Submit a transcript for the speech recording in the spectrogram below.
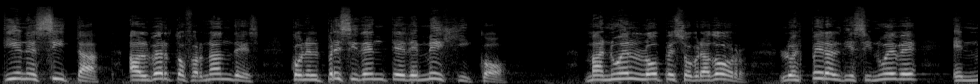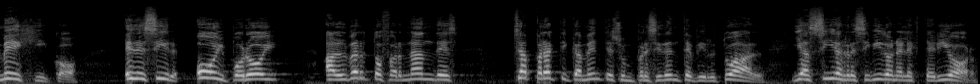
tiene cita Alberto Fernández con el presidente de México, Manuel López Obrador. Lo espera el 19 en México. Es decir, hoy por hoy, Alberto Fernández ya prácticamente es un presidente virtual y así es recibido en el exterior.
